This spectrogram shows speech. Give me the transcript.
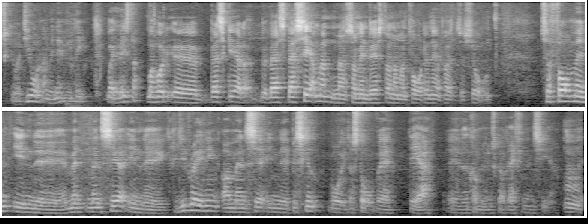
skriver de under med nem idé. Må, må hurtigt, øh, hvad sker der? Hvad, hvad ser man når, som investor, når man får den her præsentation? Så får man en, øh, man, man ser en øh, kreditrating, og man ser en øh, besked, hvor der står, hvad det er, øh, vedkommende ønsker at refinansiere mm. øh,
